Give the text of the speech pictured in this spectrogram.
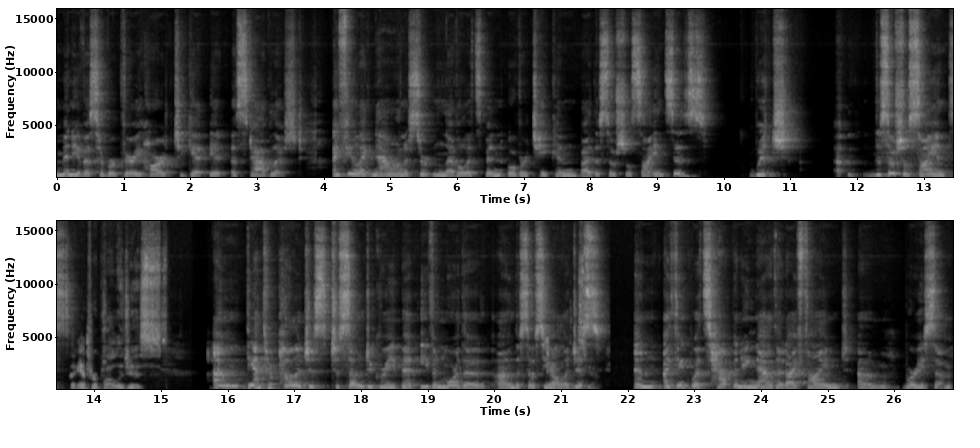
many of us have worked very hard to get it established. I feel like now, on a certain level, it's been overtaken by the social sciences, which uh, the social science, the anthropologists, um, the anthropologists to some degree, but even more the uh, the sociologists. Yeah. And I think what's happening now that I find um, worrisome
